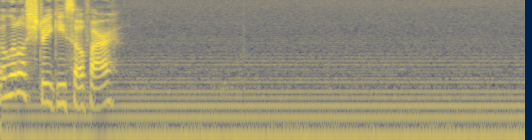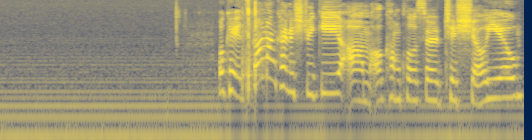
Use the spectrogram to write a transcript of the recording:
A little streaky so far. Okay, it's gone on kind of streaky. Um, I'll come closer to show you.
